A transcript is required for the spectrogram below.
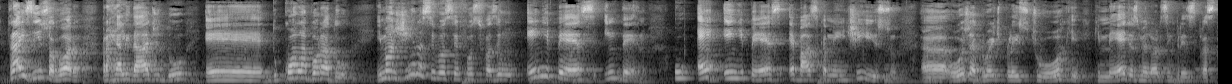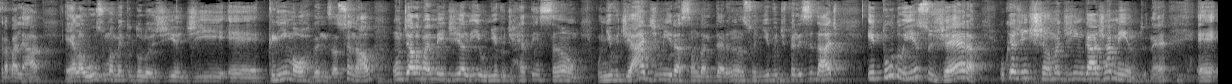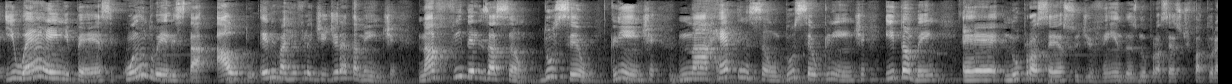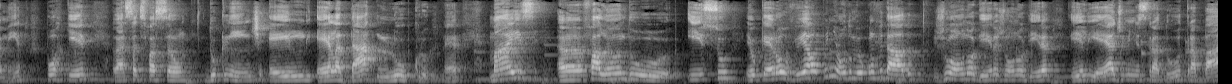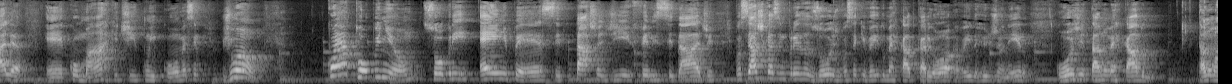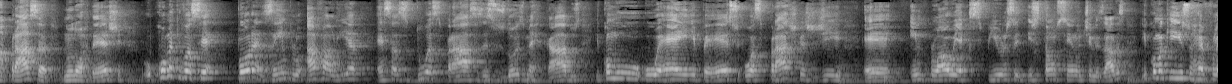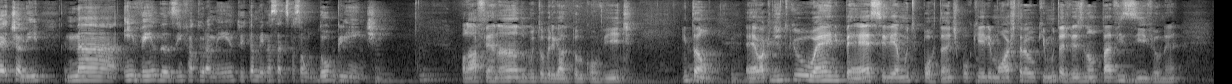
Traz isso agora para a realidade do, é, do colaborador. Imagina se você fosse fazer um NPS interno. O ENPS é basicamente isso. Uh, hoje a Great Place to Work, que mede as melhores empresas para se trabalhar, ela usa uma metodologia de é, clima organizacional, onde ela vai medir ali o nível de retenção, o nível de admiração da liderança, o nível de felicidade e tudo isso gera o que a gente chama de engajamento, né? É, e o ENPS, quando ele está alto, ele vai refletir diretamente na fidelização do seu cliente, na retenção do seu cliente e também é, no processo de vendas, no processo de faturamento, porque a satisfação do cliente é ele, ela dá lucro, né? Mas uh, falando isso, eu quero ouvir a opinião do meu convidado, João Nogueira. João Nogueira, ele é administrador, trabalha é, com marketing, com e-commerce. João, qual é a tua opinião sobre ENPS, taxa de felicidade? Você acha que as empresas hoje, você que veio do mercado carioca, veio do Rio de Janeiro, hoje está no mercado, está numa praça no Nordeste, como é que você por exemplo, avalia essas duas praças, esses dois mercados e como o ENPS ou as práticas de é, Employee Experience estão sendo utilizadas e como é que isso reflete ali na, em vendas, em faturamento e também na satisfação do cliente. Olá, Fernando, muito obrigado pelo convite. Então, é, eu acredito que o ENPS ele é muito importante porque ele mostra o que muitas vezes não está visível, né?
